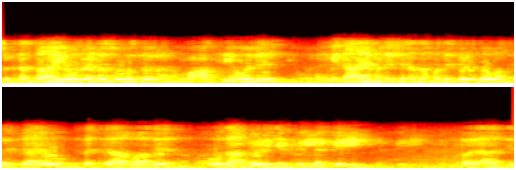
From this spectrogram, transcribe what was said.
സുന്നത്തായി ഓതേണ്ട സുഹൃത്തുക്കളാണ്. ഫാത്തിഹ ഒരു മുമ്മിനായ മനുഷ്യനെ സംബന്ധിച്ചിടത്തോളം തെറ്റായ തെറ്റാവാതെ ഓതാൻ കഴിഞ്ഞിട്ടില്ലെങ്കിൽ പരാജയ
